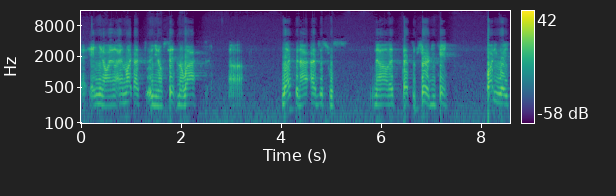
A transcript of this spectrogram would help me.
and you know, and, and like I, you know, said in the last uh, lesson, I, I just was, no, that's that's absurd. You can't. Body weight's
